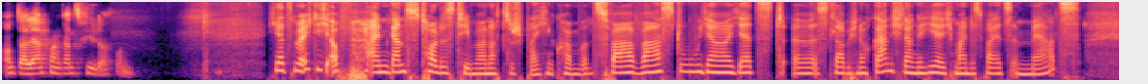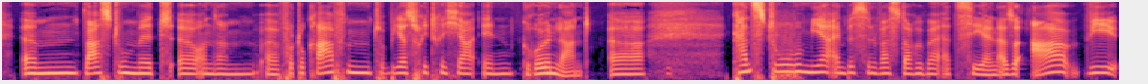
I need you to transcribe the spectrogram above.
und da lernt man ganz viel davon. Jetzt möchte ich auf ein ganz tolles Thema noch zu sprechen kommen. Und zwar warst du ja jetzt, äh, ist glaube ich noch gar nicht lange her, ich meine, das war jetzt im März, ähm, warst du mit äh, unserem äh, Fotografen Tobias Friedrich ja in Grönland. Äh, kannst du mir ein bisschen was darüber erzählen? Also A, wie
